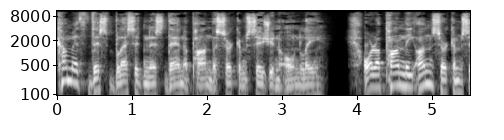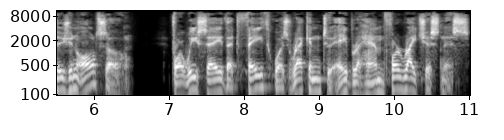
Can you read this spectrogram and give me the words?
Cometh this blessedness then upon the circumcision only, or upon the uncircumcision also? For we say that faith was reckoned to Abraham for righteousness.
